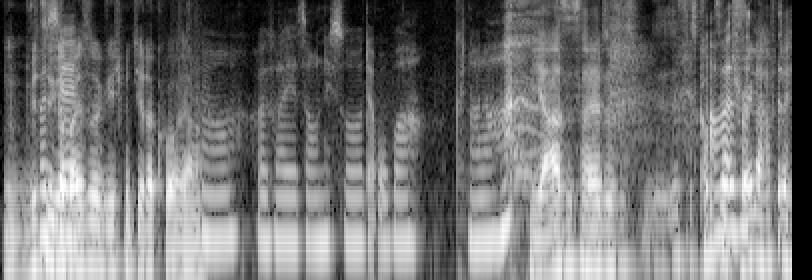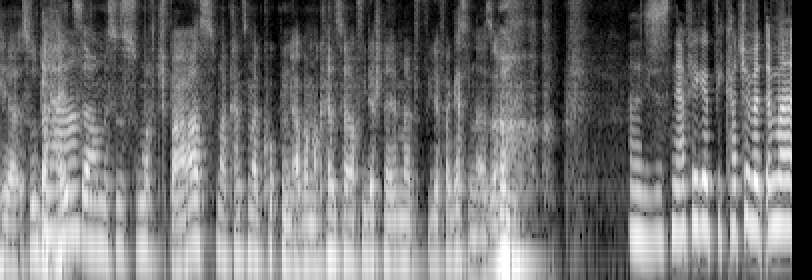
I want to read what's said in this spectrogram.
Witzigerweise ja, gehe ich mit dir d'accord, ja. Ja, weil es war jetzt auch nicht so der Ober. Knaller. Ja, es ist halt, es, ist, es kommt aber sehr trailerhaft daher. Es ist unterhaltsam, ja. es ist, macht Spaß, man kann es mal gucken, aber man kann es dann auch wieder schnell mal wieder vergessen. Also. Also dieses nervige Pikachu wird immer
